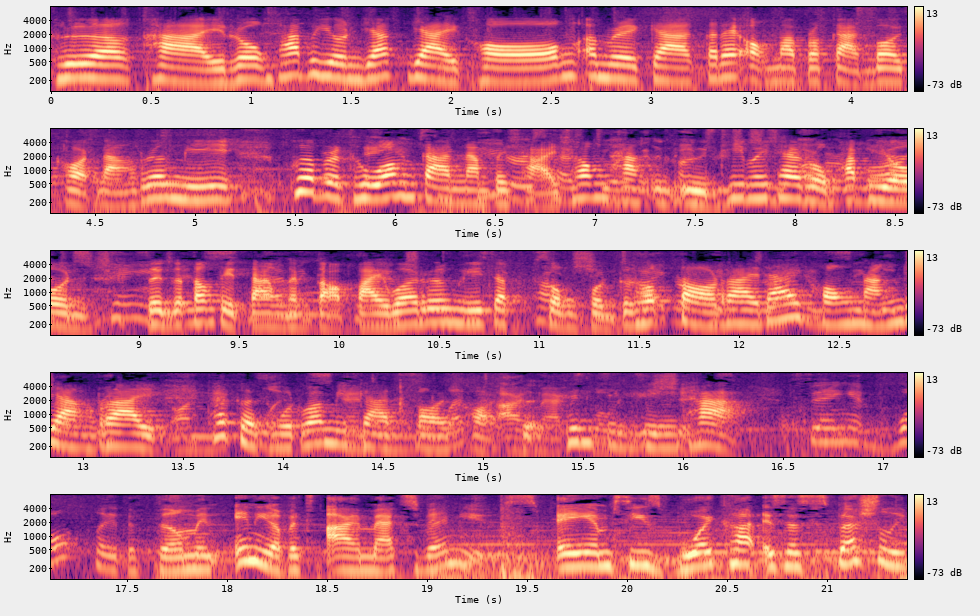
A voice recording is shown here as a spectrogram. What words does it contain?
เครือข่ายโรงภาพยนตร์ยักษ์ใหญ่ของอเมริกาก็ได้ออกมาประกาศบอยคอรดหนังเรื่องนี้ เพื่อประท้วงการนำไปฉายช่องทางอื่น ๆ ที่ไม่ใช่โรงภาพยนตร์ ซึ่งก็ต้องติดตามกันต่อไปว่าเรื่องนี้จะส่งผลกระทบต่อรายได้ของหนังอย่างไร ถ้าเกิดสมมติว่ามีการบอยคอรดเกิดขึ้นจริง ๆ ค่ะ saying it won't play the film in any of its IMAX venues. AMC's boycott is especially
